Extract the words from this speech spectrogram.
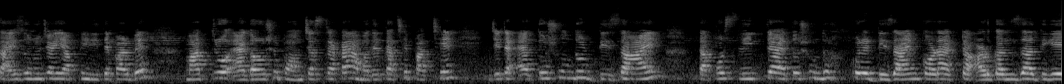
সাইজ অনুযায়ী আপনি নিতে পারবেন। মাত্র এগারোশো পঞ্চাশ টাকায় আমাদের কাছে পাচ্ছেন, যেটা এত সুন্দর ডিজাইন তারপর স্লিপটা এত সুন্দর করে ডিজাইন করা, একটা অর্গানজা দিয়ে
